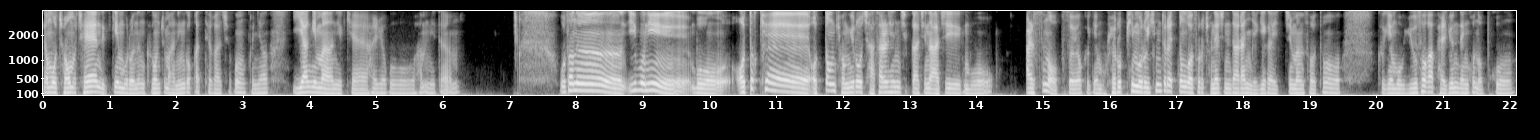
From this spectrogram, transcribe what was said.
그냥 뭐 저 제 느낌으로는 그건 좀 아닌 것 같아가지고 그냥 이야기만 이렇게 하려고 합니다. 우선은 이분이 뭐 어떻게 어떤 경위로 자살을 했는지까지는 아직 뭐 알 수는 없어요. 그게 뭐 괴롭힘으로 힘들었던 것으로 전해진다라는 얘기가 있지만서도 그게 뭐 유서가 발견된 건 없고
